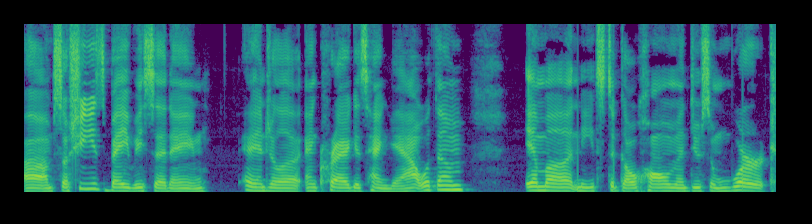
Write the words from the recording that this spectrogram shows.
Um, so she's babysitting Angela, and Craig is hanging out with them. Emma needs to go home and do some work,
